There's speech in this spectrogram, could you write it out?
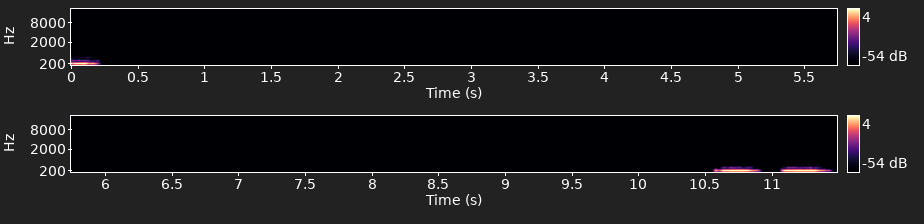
Mm -hmm.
